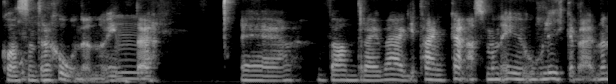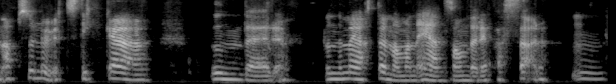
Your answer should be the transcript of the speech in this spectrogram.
koncentrationen och inte mm. eh, vandra iväg i tankarna. Så man är ju olika där. Men absolut, sticka under, under möten om man är en sån där det passar. Mm.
